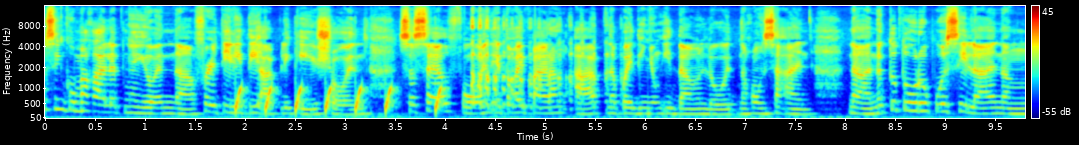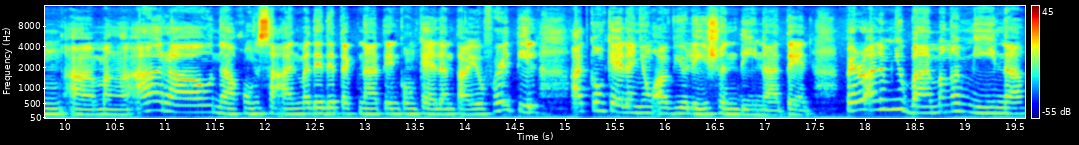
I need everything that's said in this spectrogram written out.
Kasing kumakalat ngayon na fertility application sa cellphone. Ito ay parang app na pwede nyong i-download na kung saan na nagtuturo po sila ng ah, mga araw na kung saan madedetect natin kung kailan tayo fertile at kung kailan yung ovulation day natin. Pero alam nyo ba mga mi na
